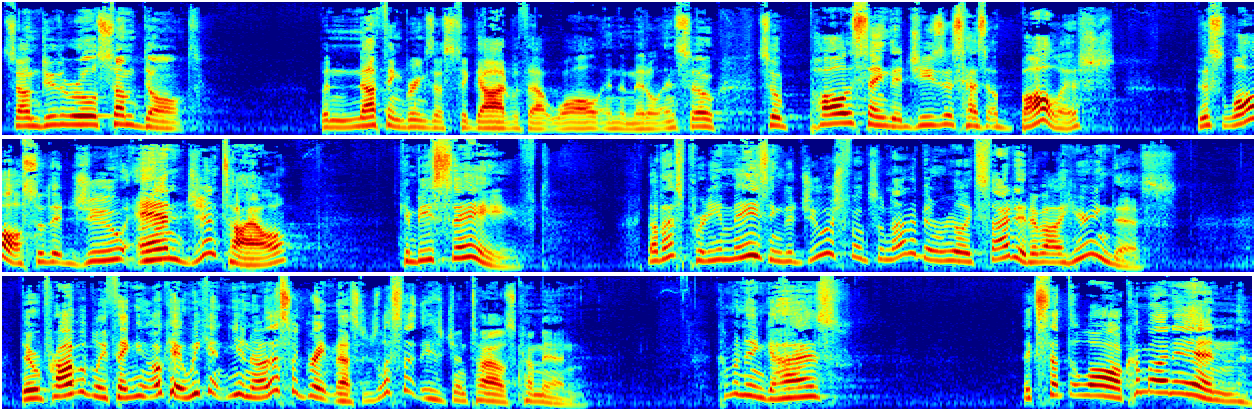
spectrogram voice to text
Some do the rules, some don't but nothing brings us to God with that wall in the middle. And so, so Paul is saying that Jesus has abolished this law so that Jew and Gentile can be saved. Now, that's pretty amazing. The Jewish folks would not have been real excited about hearing this. They were probably thinking, okay, we can, you know, that's a great message. Let's let these Gentiles come in. Come on in, guys. Accept the law. Come on in.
